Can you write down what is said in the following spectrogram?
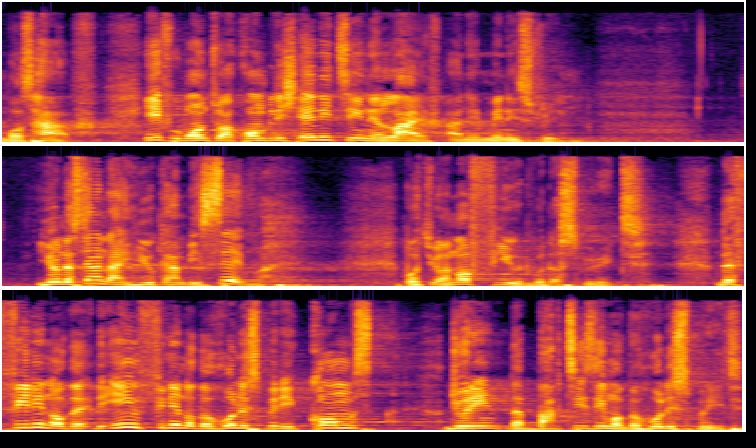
must have if we want to accomplish anything in life and in ministry. You understand that you can be saved, but you are not filled with the Spirit. The feeling of the, the infilling of the Holy Spirit comes during the baptism of the Holy Spirit.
